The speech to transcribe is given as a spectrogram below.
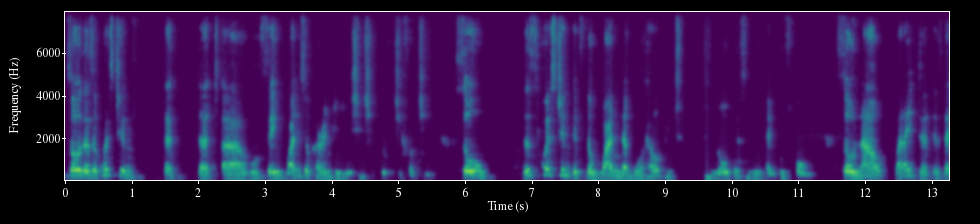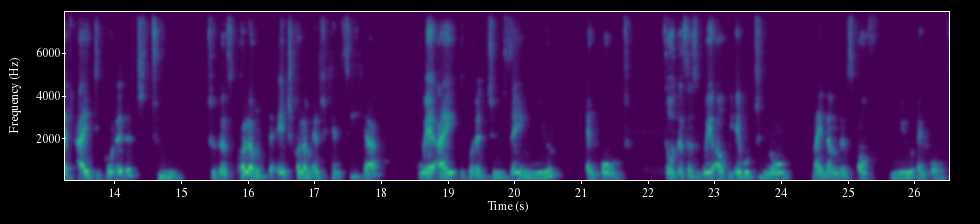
so there's a question that that uh, will say, what is your current relationship with G4G? So this question is the one that will help you to know who's new and who's old. So now what I did is that I decoded it to, to this column, the H column, as you can see here, where I decoded to saying new and old. So this is where I'll be able to know my numbers of new and old.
